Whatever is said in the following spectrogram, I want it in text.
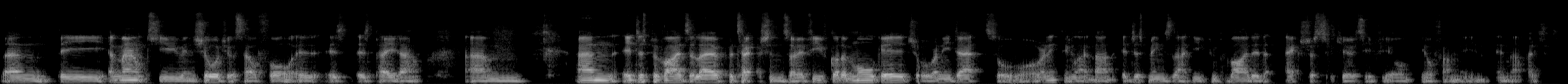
then the amount you insured yourself for is, is, is paid out. Um, and it just provides a layer of protection. So if you've got a mortgage or any debts or, or anything like that, it just means that you can provide extra security for your, your family in, in that basis.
